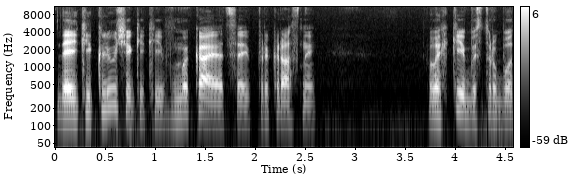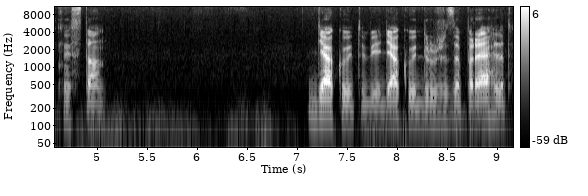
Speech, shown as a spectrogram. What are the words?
деякий ключик, який вмикає цей прекрасний легкий безтурботний стан. Дякую тобі, дякую, друже, за перегляд.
